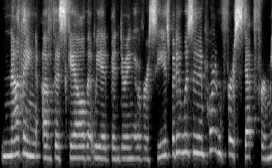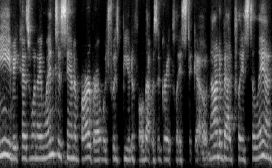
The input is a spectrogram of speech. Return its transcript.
nothing of the scale that we had been doing overseas. But it was an important first step for me because when I went to Santa Barbara, which was beautiful, that was a great place to go, not a bad place to land.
